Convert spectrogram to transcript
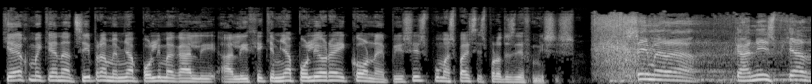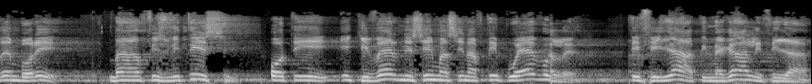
Και έχουμε και ένα τσίπρα με μια πολύ μεγάλη αλήθεια και μια πολύ ωραία εικόνα επίσης που μας πάει στις πρώτες διαφημίσεις. Σήμερα κανείς πια δεν μπορεί να αμφισβητήσει ότι η κυβέρνησή μας είναι αυτή που έβγαλε τη θηλιά, τη μεγάλη θηλιά,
